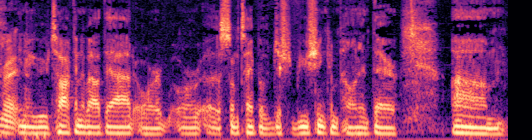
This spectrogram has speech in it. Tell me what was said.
Right. You know, you were talking about that, or or uh, some type of distribution component there. Um,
